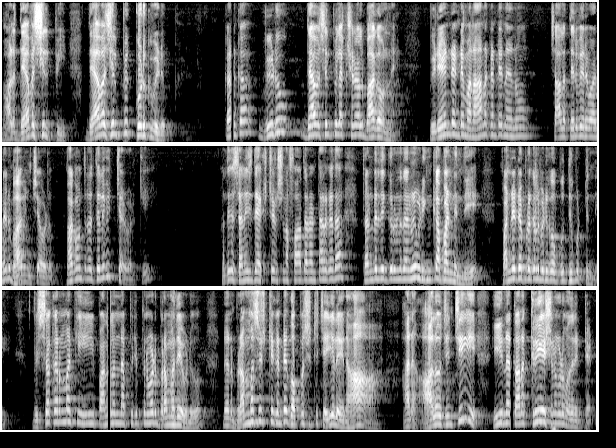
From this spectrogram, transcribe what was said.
వాళ్ళ దేవశిల్పి. దేవశిల్పి కొడుకు వీడు. కనుక వీడు దేవశిల్పి లక్షణాలు బాగా ఉన్నాయి. వీడేంటంటే మా నాన్నకంటే నేను చాలా తెలివైనవాడని భావించేవాడు. భగవంతుడు తెలివిచ్చాడు వాడికి. అందుకే son is the extension of father అంటారు కదా తండ్రి దగ్గర ఉన్నదాన్ని వీడు ఇంకా పండింది. పండేటప్పటికల్లా వీడికి ఒక బుద్ధి పుట్టింది. విశ్వకర్మకి ఈ పనులన్నీ అప్పచెప్పినవాడు బ్రహ్మదేవుడు. నేను బ్రహ్మ సృష్టి కంటే గొప్ప సృష్టి చేయలేనా అని ఆలోచించి ఈయన తన క్రియేషన్ కూడా మొదలెట్టేట.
